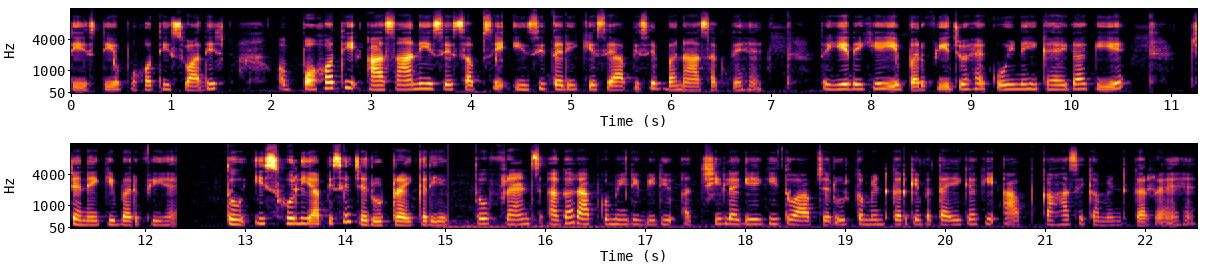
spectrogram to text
टेस्टी और बहुत ही स्वादिष्ट और बहुत ही आसानी से सबसे इजी तरीके से आप इसे बना सकते हैं। तो ये देखिए, ये बर्फ़ी जो है, कोई नहीं कहेगा कि ये चने की बर्फ़ी है। तो इस होली आप इसे ज़रूर ट्राई करिए। तो फ्रेंड्स अगर आपको मेरी वीडियो अच्छी लगेगी तो आप ज़रूर कमेंट करके बताइएगा कि आप कहाँ से कमेंट कर रहे हैं।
